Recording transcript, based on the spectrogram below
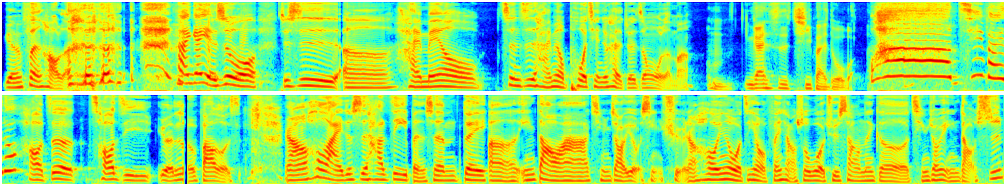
缘分好了，他应该也是我，就是呃还没有，甚至还没有破千就开始追踪我了吗？嗯，应该是七百多吧。哇！七百多，好，这超级圆了 follows。然后后来就是他自己本身对呃引导啊、情教有兴趣。然后因为我之前有分享说，我有去上那个情教引导师。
